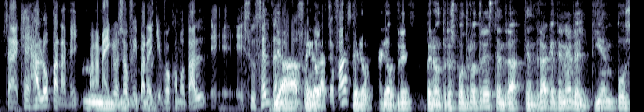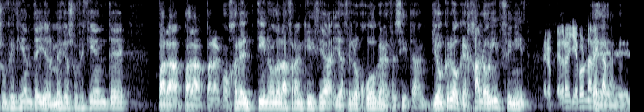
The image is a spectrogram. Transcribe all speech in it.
O sea, es que Halo para, Mm. Microsoft y para Xbox como tal eh, es su Zelda, Ya, su pero, pero, pero, 3, pero 343 tendrá, tendrá que tener el tiempo suficiente y el medio suficiente para, para, para coger el tino de la franquicia y hacer el juego que necesitan. Yo creo que Halo Infinite. Pero Pedro lleva una década. eh,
